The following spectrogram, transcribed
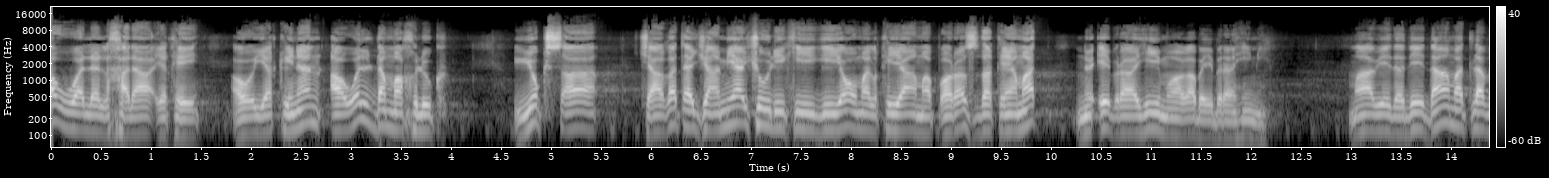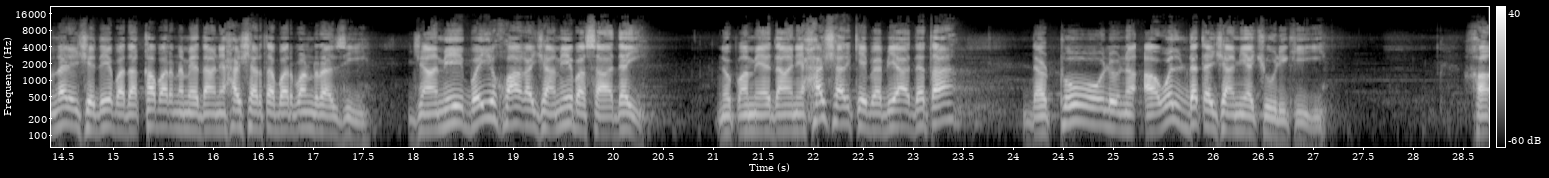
اول الخلائق او یقینا اول د مخلوق یکسا چې هغه ته جامع چولی کیږي یوم القیامه پر ورځ د قیامت نو ابراهیم هغه به ابراهیمی ما وی د دې دا مطلب نه لري چې دی به د قبر نه میدان حشر ته بربند راځي جامع به یې خو هغه جامع به ساده نو په میدان حشر کې به بیا دته د ټولو نه اول دته جامع چولی کیږي خ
